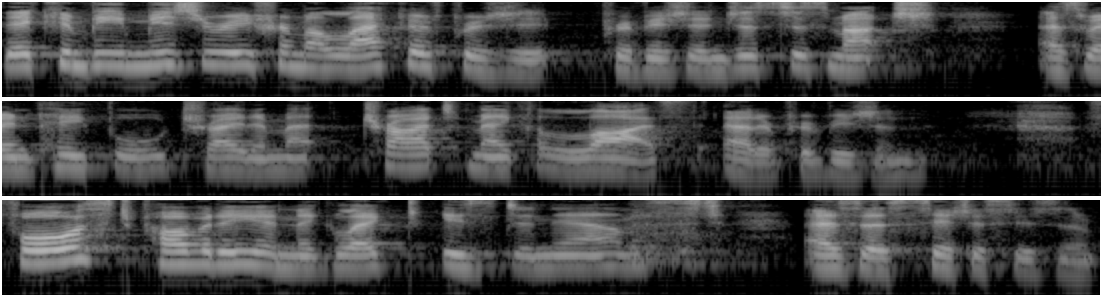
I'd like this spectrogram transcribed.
There can be misery from a lack of provision just as much as when people try to, ma- try to make a life out of provision. Forced poverty and neglect is denounced as asceticism,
